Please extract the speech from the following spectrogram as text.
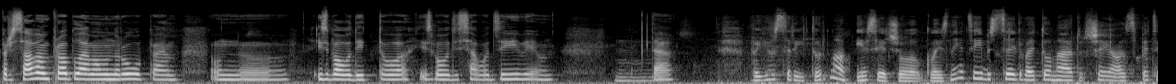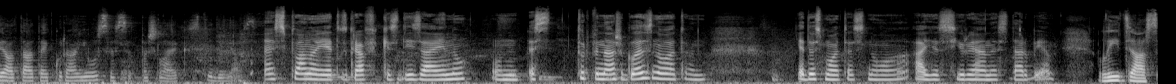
par savām problēmām un rūpēm, un uh, izbaudīt to, izbaudīt savu dzīvi. Un, Mm. Tā. Vai jūs arī turpmāk iesiet šo glezniecības ceļu, vai tomēr šajā specialitātē, kurā jūs esat pašlaik studijās? Es plānoju iet uz grafikas dizainu, un es turpināšu gleznot. Un... Iedvesmoties no Aijas Jurijānas darbiem. Līdzās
